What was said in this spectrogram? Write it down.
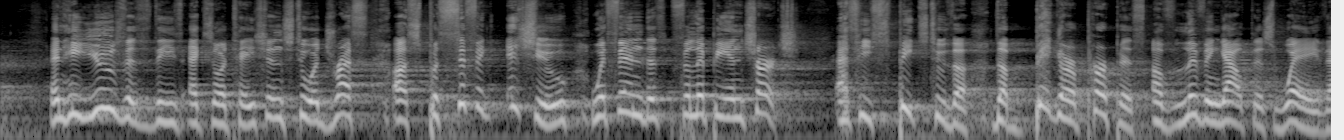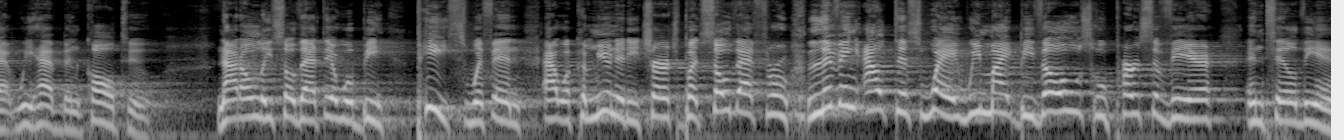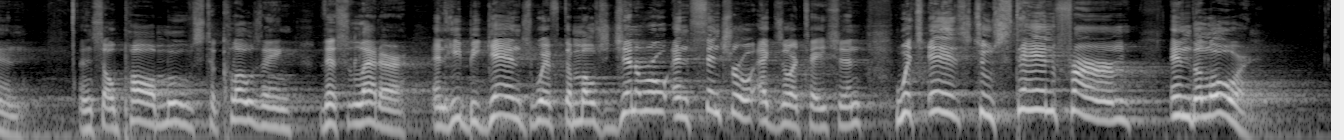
And he uses these exhortations to address a specific issue within the Philippian church as he speaks to the, the bigger purpose of living out this way that we have been called to. Not only so that there will be peace within our community, church, but so that through living out this way, we might be those who persevere until the end. And so Paul moves to closing this letter, and he begins with the most general and central exhortation, which is to stand firm in the Lord.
